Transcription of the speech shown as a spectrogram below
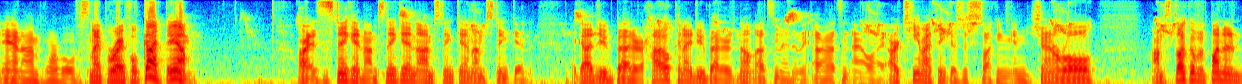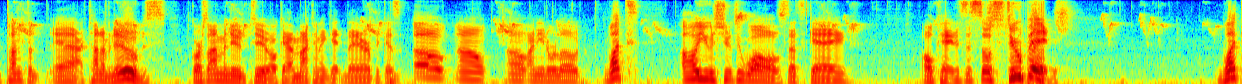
And I'm horrible with a sniper rifle. God damn! Alright, this is stinking. I'm stinking, I'm stinking, I'm stinking. I gotta do better. How can I do better? No, that's an enemy. Oh, that's an ally. Our team, I think, is just sucking in general. I'm stuck with a ton of, ton of, yeah, a ton of noobs. Of course, I'm a noob, too. Okay, I'm not gonna get there because, oh, no, oh, I need to reload. What? Oh, you can shoot through walls. That's gay. Okay, this is so stupid. What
